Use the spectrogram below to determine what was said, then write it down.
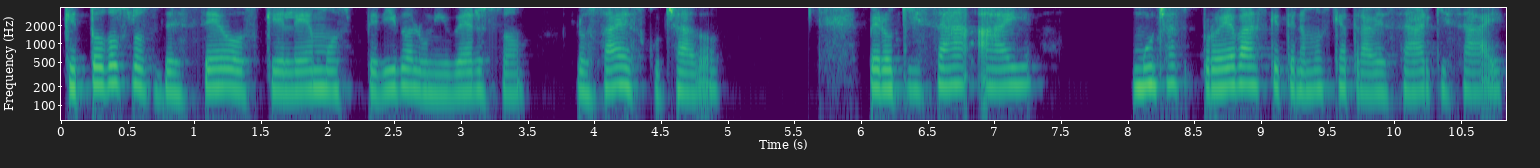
que todos los deseos que le hemos pedido al universo los ha escuchado. Pero quizá hay muchas pruebas que tenemos que atravesar, quizá hay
